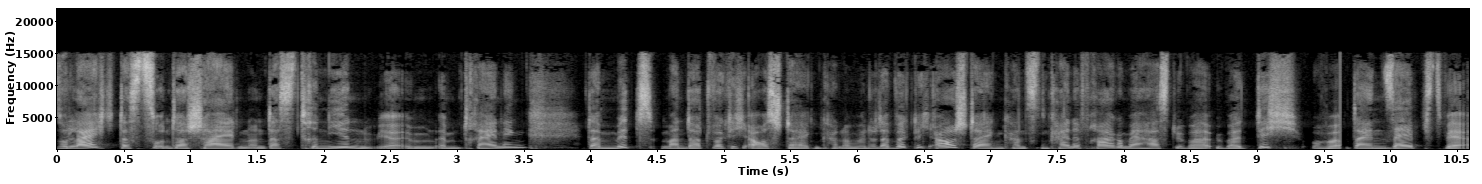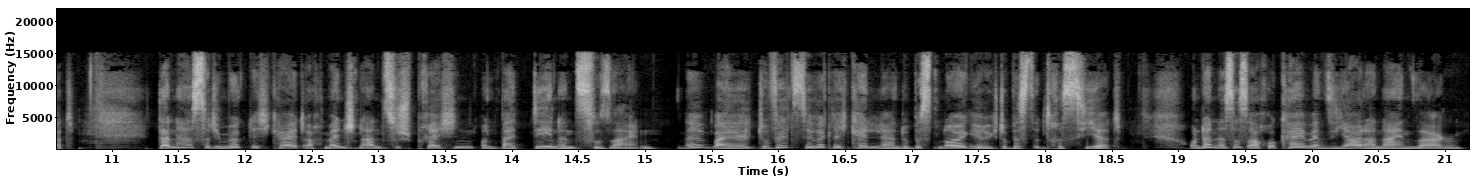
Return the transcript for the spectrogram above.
so leicht, das zu unterscheiden. Und das trainieren wir im, im Training, damit man dort wirklich aussteigen kann. Und wenn du da wirklich aussteigen kannst und keine Frage mehr hast über, über dich, über deinen Selbstwert, dann hast du die Möglichkeit, auch Menschen anzusprechen und bei denen zu sein. Ne? Weil du willst sie wirklich kennenlernen, du bist neugierig, du bist interessiert. Und dann ist es auch okay, wenn sie Ja oder Nein sagen.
